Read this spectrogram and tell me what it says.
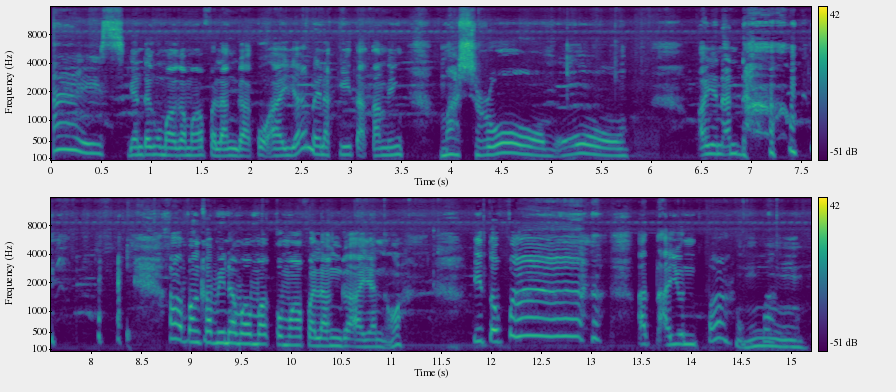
Guys, gandang umaga mga palangga ko. Ayan, may nakita kaming mushroom. Oh. Ayan, ang dami. Habang kami namamako mga palangga, ayan, oh. Ito pa. At ayun pa. Mm.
